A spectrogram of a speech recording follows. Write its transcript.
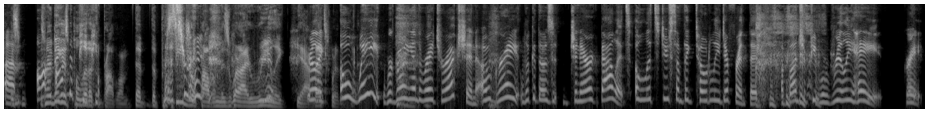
um, it's, it's my biggest political problem. The the procedural right. problem is where I really yeah. We're like, where, oh yeah. wait, we're going in the right direction. Oh great, look at those generic ballots. Oh let's do something totally different that a bunch of people really hate. Great.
